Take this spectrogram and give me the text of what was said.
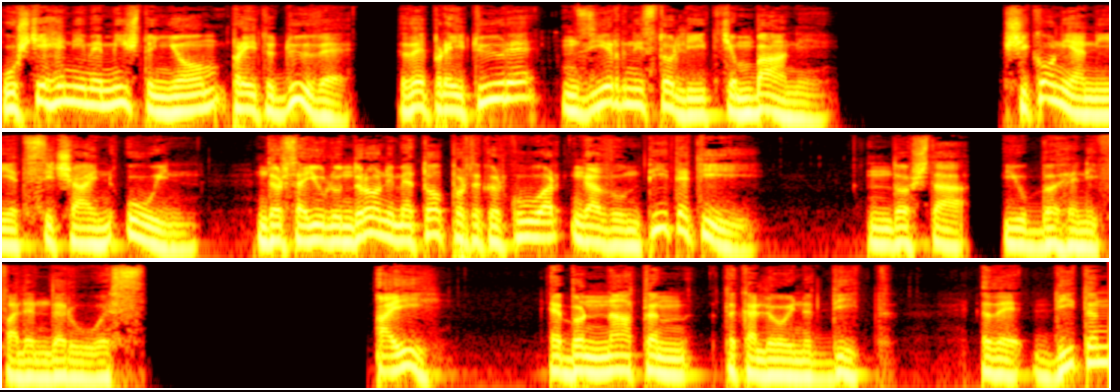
ushqeheni me mish të njomë prej të dyve dhe prej tyre nxirrni stolitë që mbani. Shikoni anijet si çajnë ujin, ndërsa ju lundroni me to për të kërkuar nga dhuntitë e tij, ndoshta ju bëheni falënderues. Ai e bën natën të kalojë në ditë dhe ditën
